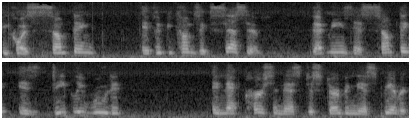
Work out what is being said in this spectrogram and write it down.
because something, if it becomes excessive, that means that something is deeply rooted in that person that's disturbing their spirit,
